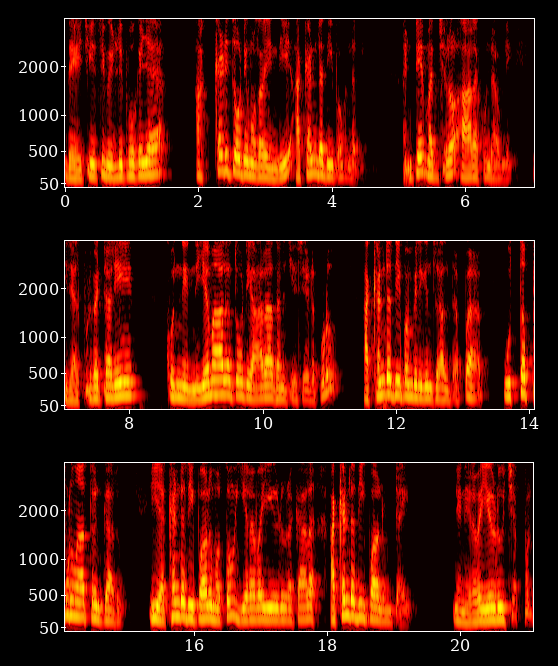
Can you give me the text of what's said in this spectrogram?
దయచేసి వెళ్ళిపోకయ్యా. అక్కడితోటి మొదలైంది అఖండ దీపం ఉన్నది అంటే మధ్యలో ఆరకుండా ఉండి ఇది ఎప్పుడు పెట్టాలి? కొన్ని నియమాలతోటి ఆరాధన చేసేటప్పుడు అఖండ దీపం వెలిగించాలి తప్ప ఉత్తప్పుడు మాత్రం కాదు. ఈ అఖండ దీపాలు మొత్తం ఇరవై ఏడు రకాల అఖండ దీపాలు ఉంటాయి. నేను ఇరవై ఏడు చెప్పను.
